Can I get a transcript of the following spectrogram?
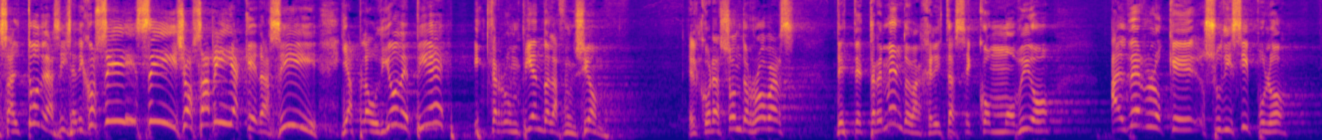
saltó de la silla, dijo, sí, sí, yo sabía que era así, y aplaudió de pie, interrumpiendo la función. El corazón de Roberts, de este tremendo evangelista, se conmovió al ver lo que su discípulo,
